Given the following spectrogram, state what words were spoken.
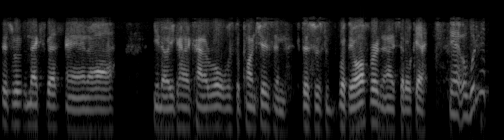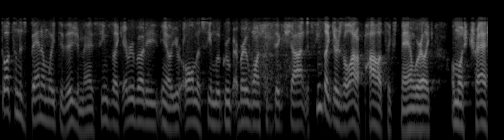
this was the next best, and uh, you know, you kind of kind of roll with the punches, and this was what they offered, and I said okay. Yeah, well, what are your thoughts on this bantamweight division, man? It seems like everybody, you know, you're all in the same group. Everybody wants a big shot. And it seems like there's a lot of politics, man, where like almost trash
